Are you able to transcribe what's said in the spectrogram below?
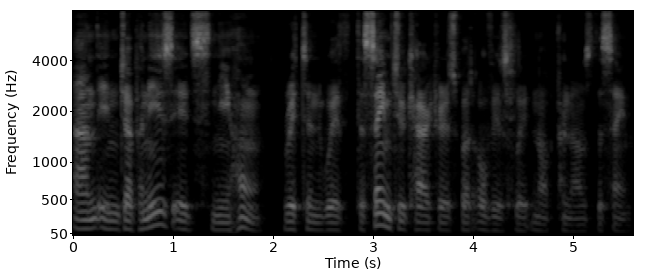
And in Japanese, it's Nihon, written with the same two characters, but obviously not pronounced the same.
